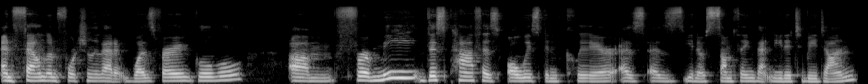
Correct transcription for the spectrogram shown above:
and found unfortunately that it was very global. Um, for me this path has always been clear as as you know something that needed to be done.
